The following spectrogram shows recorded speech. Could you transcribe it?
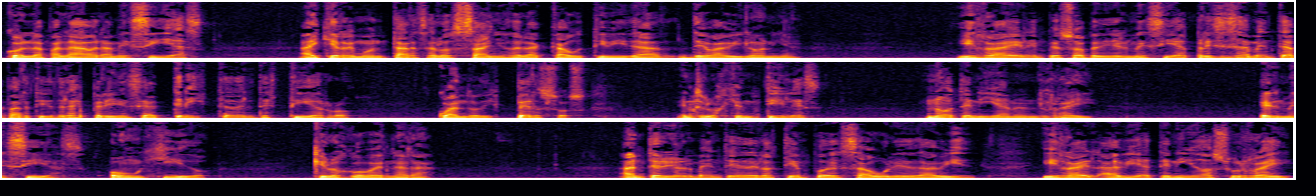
con la palabra Mesías, hay que remontarse a los años de la cautividad de Babilonia. Israel empezó a pedir el Mesías precisamente a partir de la experiencia triste del destierro, cuando dispersos entre los gentiles no tenían el rey, el Mesías o ungido que los gobernará. Anteriormente, de los tiempos de Saúl y de David, Israel había tenido a su rey,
